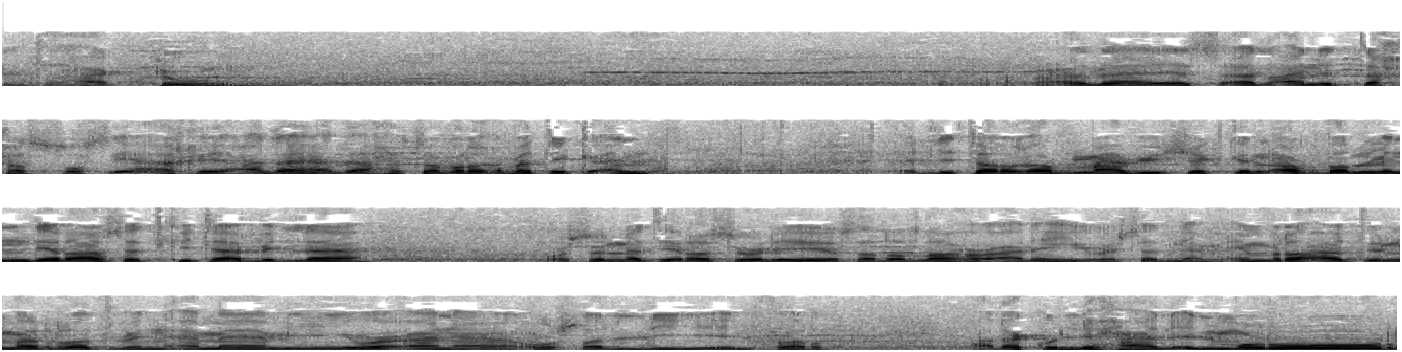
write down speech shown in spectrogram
التحقت هذا يسأل عن التخصص. يا أخي على هذا حسب رغبتك أنت اللي ترغب ما في شك أفضل من دراسة كتاب الله وسنة رسوله صلى الله عليه وسلم. امرأة مرت من أمامي وأنا أصلي الفرض. على كل حال المرور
